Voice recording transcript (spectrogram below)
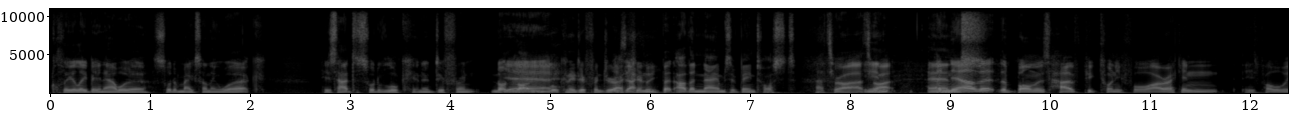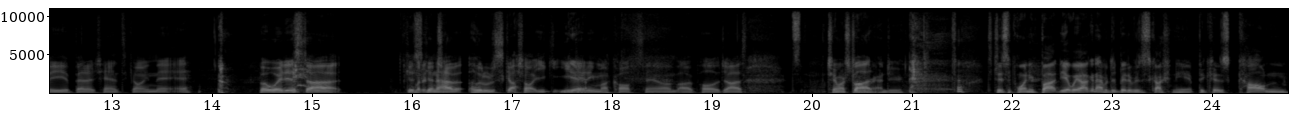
clearly been able to sort of make something work. He's had to sort of look in a different, not Yeah, not look in a different direction, exactly. but other names have been tossed. that's right. That's in. right. And, And, now that the Bombers have picked 24, I reckon he's probably a better chance of going there. But we're just uh, just going to have a little discussion. Oh, you, you're Yeah. getting my cough, Sam. I apologise. It's too much time but- around you, it's disappointing. But yeah, we are going to have a bit of a discussion here because Carlton,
